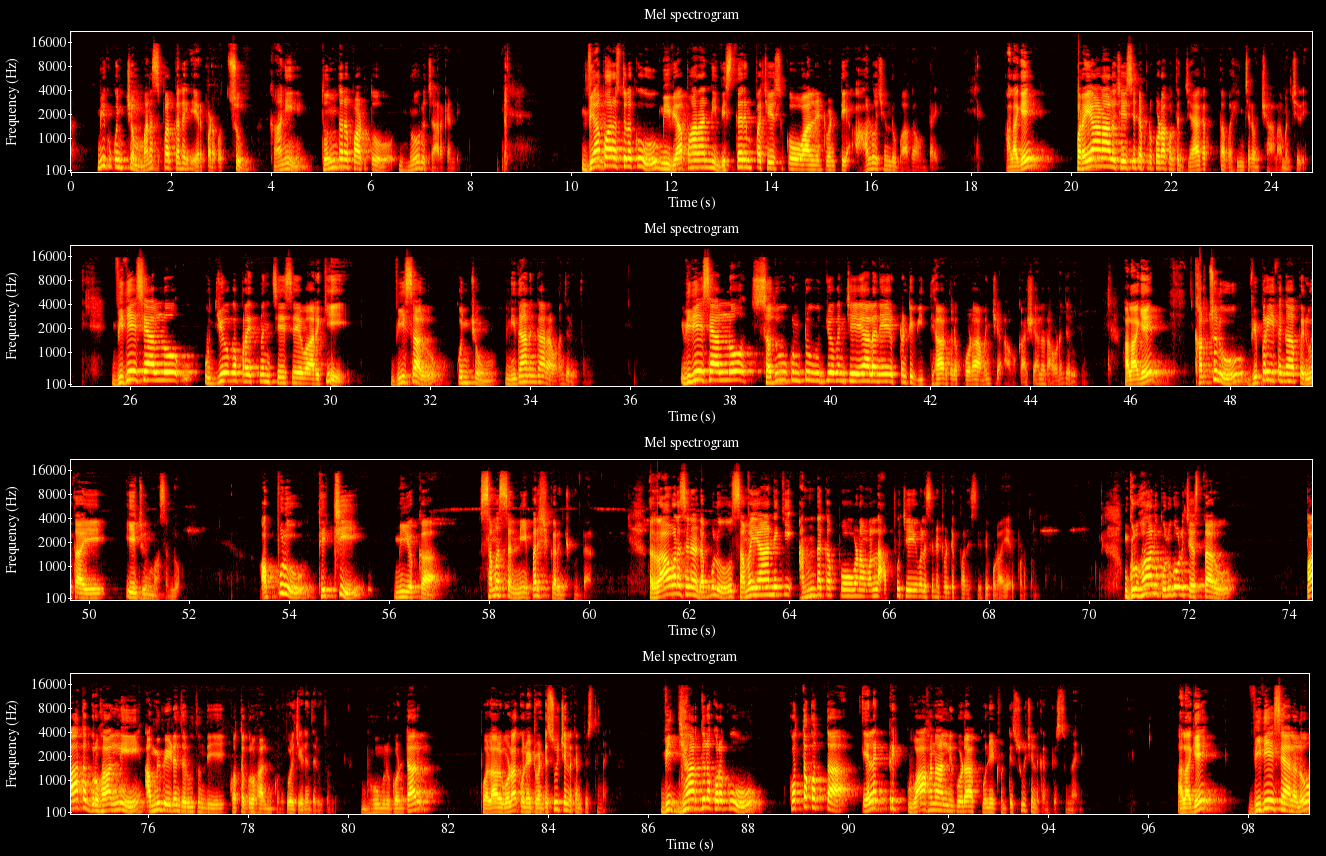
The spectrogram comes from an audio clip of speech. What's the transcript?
మీకు కొంచెం మనస్పర్ధలు ఏర్పడవచ్చు. కానీ తొందరపాటుతో నోరు జారకండి. వ్యాపారస్తులకు మీ వ్యాపారాన్ని విస్తరింప చేసుకోవాలనేటువంటి ఆలోచనలు బాగా ఉంటాయి. అలాగే ప్రయాణాలు చేసేటప్పుడు కూడా కొంత జాగ్రత్త వహించడం చాలా మంచిది. విదేశాల్లో ఉద్యోగ ప్రయత్నం చేసేవారికి వీసాలు కొంచెం నిదానంగా రావడం జరుగుతుంది. విదేశాల్లో చదువుకుంటూ ఉద్యోగం చేయాలనేటువంటి విద్యార్థులకు కూడా మంచి అవకాశాలు రావడం జరుగుతుంది. అలాగే ఖర్చులు విపరీతంగా పెరుగుతాయి ఈ జూన్ మాసంలో. అప్పుడు తెచ్చి మీ యొక్క సమస్యల్ని పరిష్కరించుకుంటారు. రావలసిన డబ్బులు సమయానికి అందకపోవడం వల్ల అప్పు చేయవలసినటువంటి పరిస్థితి కూడా ఏర్పడుతుంది. గృహాలు కొనుగోలు చేస్తారు. పాత గృహాల్ని అమ్మివేయడం జరుగుతుంది. కొత్త గృహాలను కొనుగోలు చేయడం జరుగుతుంది. భూములు కొంటారు. పొలాలు కూడా కొనేటువంటి సూచనలు కనిపిస్తున్నాయి. విద్యార్థుల కొరకు కొత్త కొత్త ఎలక్ట్రిక్ వాహనాల్ని కూడా కొనేటువంటి సూచనలు కనిపిస్తున్నాయి. అలాగే విదేశాలలో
